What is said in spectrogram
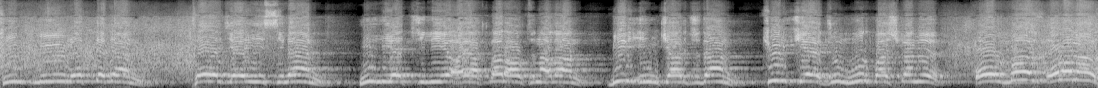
Türklüğü reddeden, TC'yi silen, milliyetçiliği ayaklar altına alan bir inkarcıdan Türkiye Cumhurbaşkanı olmaz, olamaz,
